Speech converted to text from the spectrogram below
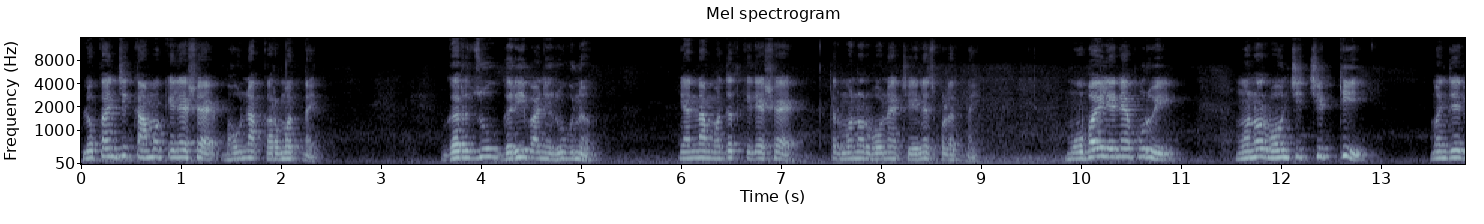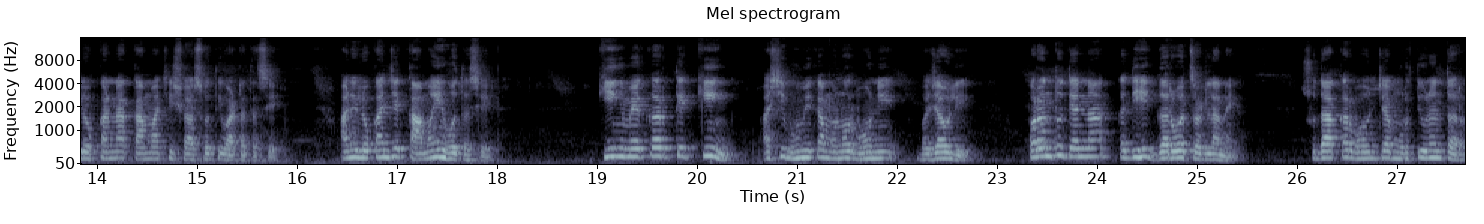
लोकांची कामं केल्याशिवाय भाऊंना करमत नाही. गरजू गरीब आणि रुग्ण यांना मदत केल्याशिवाय तर मनोहर भाऊंना पडत नाही. मोबाईल येण्यापूर्वी मनोहर भाऊंची चिठ्ठी म्हणजे लोकांना कामाची शाश्वती वाटत असे आणि लोकांचे कामही होत असे. किंग मेकर ते किंग अशी भूमिका मनोहर भाऊंनी बजावली परंतु त्यांना कधीही गर्व चढला नाही. सुधाकर भाऊंच्या मृत्यूनंतर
